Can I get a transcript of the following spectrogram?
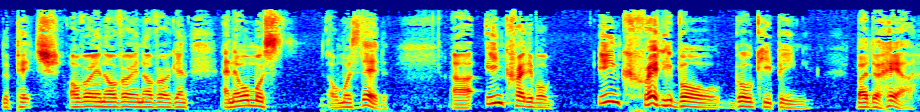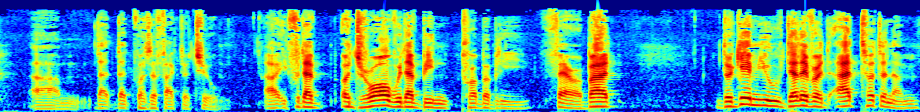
the pitch over and over and over again, and they almost almost did. Uh, incredible, incredible goalkeeping by De Gea. Um, that that was a factor too. Uh, it would have a draw would have been probably fairer, but the game you delivered at Tottenham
